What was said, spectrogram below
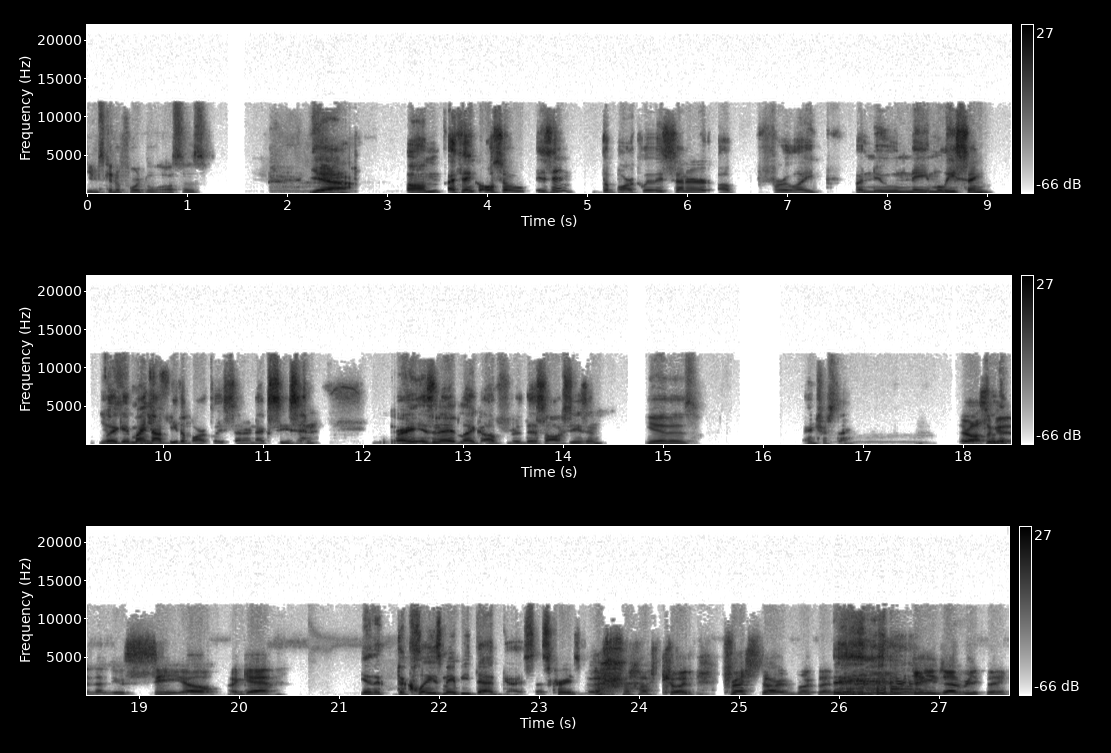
teams can afford the losses. Yeah. Um, I think also isn't the Barclays Center up for like a new name leasing? Yes, like it might not be the Barclays Center next season, right? Isn't it like up for this off season? Yeah, it is. Interesting. They're also so getting the, a new CEO again. Yeah, the, the Clays may be dead, guys. That's crazy. Good. Fresh start in Brooklyn. Change everything.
